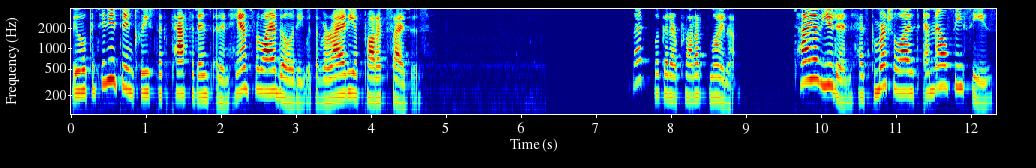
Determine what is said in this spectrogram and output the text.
We will continue to increase the capacitance and enhance reliability with a variety of product sizes. Let's look at our product lineup. Taiyo Yuden has commercialized MLCCs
